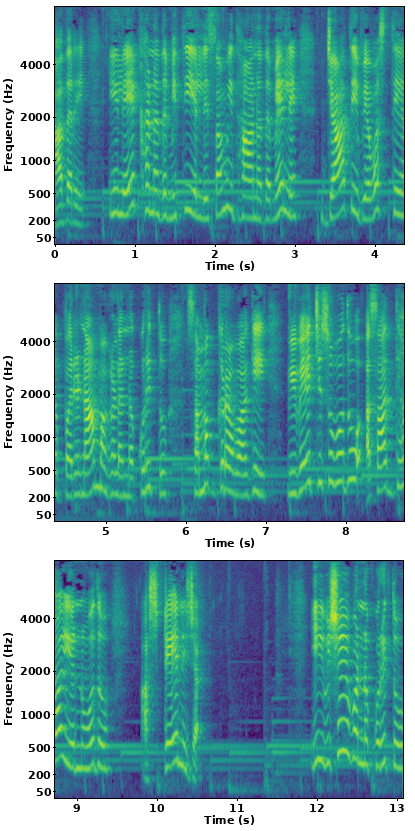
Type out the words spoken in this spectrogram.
ಆದರೆ ಈ ಲೇಖನದ ಮಿತಿಯಲ್ಲಿ ಸಂವಿಧಾನದ ಮೇಲೆ ಜಾತಿ ವ್ಯವಸ್ಥೆಯ ಪರಿಣಾಮಗಳನ್ನು ಕುರಿತು ಸಮಗ್ರವಾಗಿ ವಿವೇಚಿಸುವುದು ಅಸಾಧ್ಯ ಎನ್ನುವುದು ಅಷ್ಟೇ ನಿಜ. ಈ ವಿಷಯವನ್ನು ಕುರಿತು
